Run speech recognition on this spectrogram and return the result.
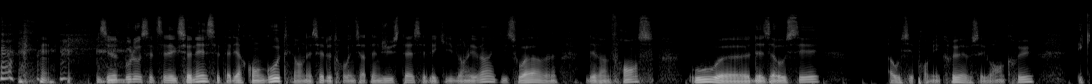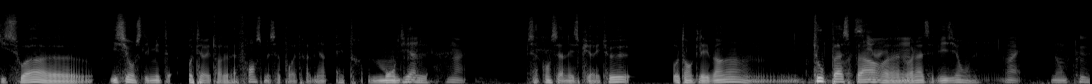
Si notre boulot c'est de sélectionner, c'est-à-dire qu'on goûte et on essaie de trouver une certaine justesse et d'équilibre dans les vins, qui soient euh, des vins de France ou euh, des AOC, AOC premier cru, AOC grand cru, et qui soient. euh, ici on se limite au territoire de la France, mais ça pourrait très bien être mondial. Ouais. Ça concerne les spiritueux autant que les vins. Tout passe aussi, par ouais. euh, Mm. voilà cette vision. Donc tout,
